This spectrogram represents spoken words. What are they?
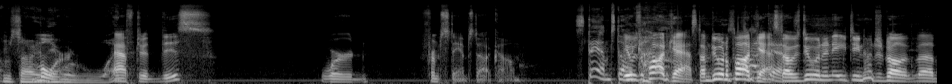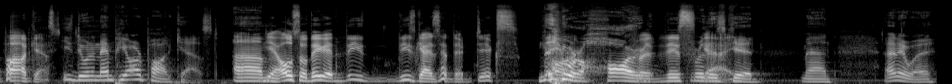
I'm sorry, more they were what? after this word from stamps.com. Stamps.com. It was a podcast. I'm doing a podcast. podcast. I was doing an $1,800 uh, podcast. He's doing an NPR podcast. Um, Yeah, also, they had, these, these guys had their dicks. They hard were hard for this for this kid, man. Anyway,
